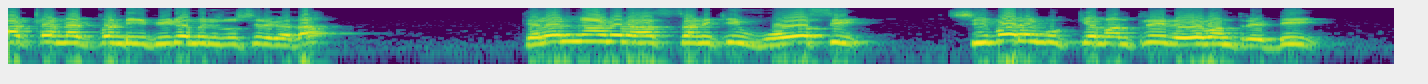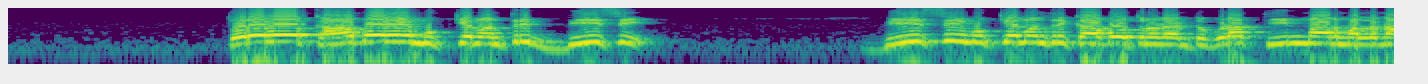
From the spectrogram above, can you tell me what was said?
మాట్లాడినటువంటి ఈ వీడియో మీరు చూసారు కదా తెలంగాణ రాష్ట్రానికి ఓసి చివరి ముఖ్యమంత్రి రేవంత్ రెడ్డి త్వరలో కాబోయే ముఖ్యమంత్రి బీసీ. బీసీ ముఖ్యమంత్రి కాబోతున్నాడు అంటూ కూడా తీన్మార్ మల్లన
